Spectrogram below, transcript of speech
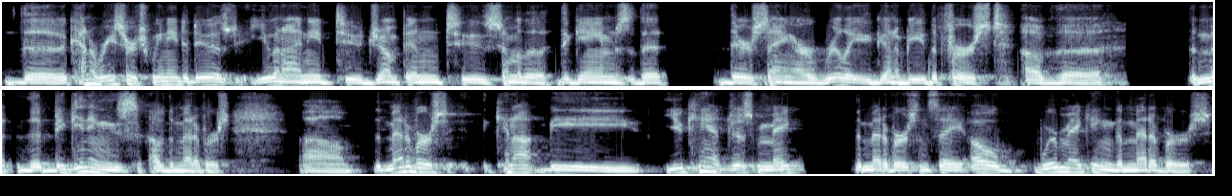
the kind of research we need to do is you and i need to jump into some of the the games that they're saying are really going to be the first of the the, the beginnings of the metaverse um, the metaverse cannot be you can't just make the metaverse and say, "Oh, we're making the metaverse,"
